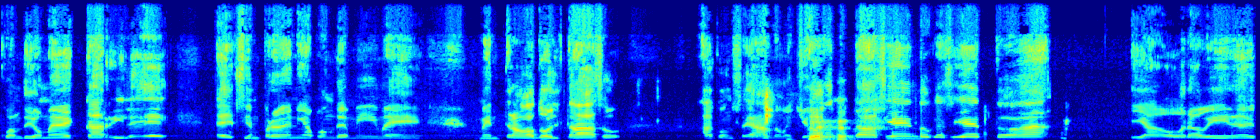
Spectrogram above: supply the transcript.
cuando yo me descarrilé, él siempre venía por de mí, me, me entraba a tortazo, aconsejándome, chico, ¿qué estás haciendo? ¿Qué si esto? ah?" Y ahora vine,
